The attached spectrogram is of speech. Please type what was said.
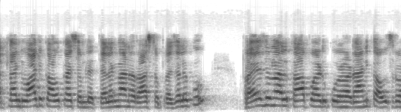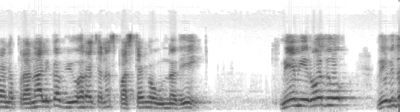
అట్లాంటి వాటికి అవకాశం లేదు. తెలంగాణ రాష్ట్ర ప్రజలకు ప్రయోజనాలు కాపాడుకోవడానికి అవసరమైన ప్రణాళిక వ్యూహరచన స్పష్టంగా ఉన్నది. మేము ఈరోజు వివిధ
